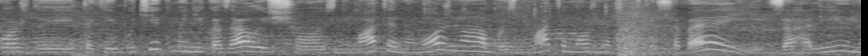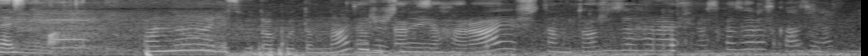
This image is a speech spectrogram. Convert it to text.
кожний такий бутік мені казали, що знімати не можна, або знімати можна тільки себе і взагалі не знімати. Фонарик. Вот так вот там Там так загораешь, там тоже загораешь. Рассказывай, рассказывай. Прикольно.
